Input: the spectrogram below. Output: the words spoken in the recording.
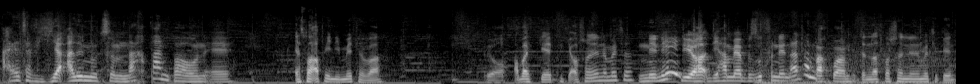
Alter, wie hier alle nur zum Nachbarn bauen, ey. Erstmal ab in die Mitte, wa? Ja. Aber ist Gelb nicht auch schon in der Mitte? Nee, nee, die, die haben ja Besuch von den anderen Nachbarn. Dann lass mal schnell in die Mitte gehen.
